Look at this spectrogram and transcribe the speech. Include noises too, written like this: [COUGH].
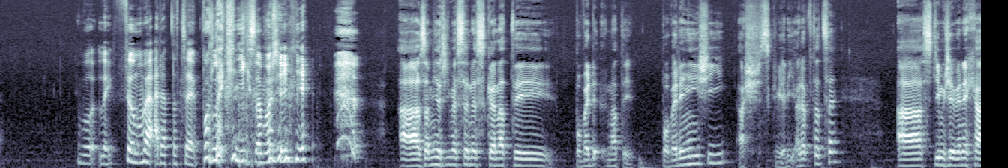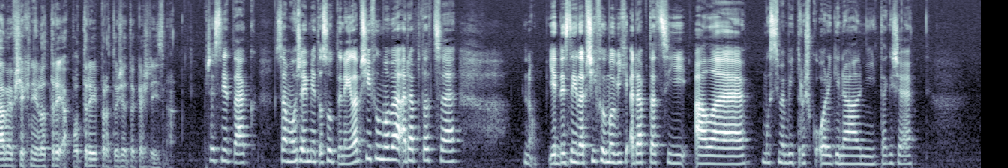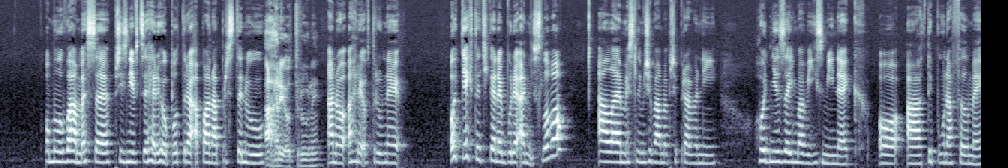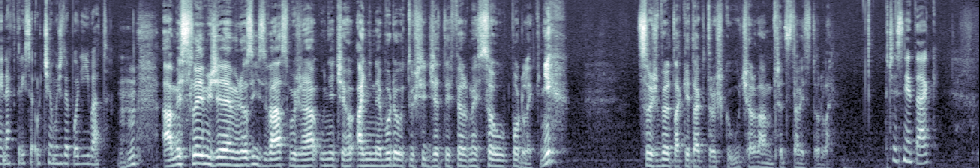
Nebo li, filmové adaptace podle knih [LAUGHS] samozřejmě. A zaměříme se dneska na ty, poved- na ty povedenější až skvělé adaptace. A s tím, že vynecháme všechny lotry a potry, protože to každý zná. Přesně tak. Samozřejmě to jsou ty nejlepší filmové adaptace. No, jedny z nejlepších filmových adaptací, ale musíme být trošku originální, takže omlouváme se příznivci Harryho Pottera a Pána prstenů. A hry o trůny. Ano, a Hry o trůny. O těch teďka nebude ani slovo, ale myslím, že máme připravený hodně zajímavých zmínek o, a typů na filmy, na který se určitě můžete podívat. Mhm. A myslím, že mnozí z vás možná u něčeho ani nebudou tušit, že ty filmy jsou podle knih, což byl taky tak trošku účel vám představit tohle. Přesně tak.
